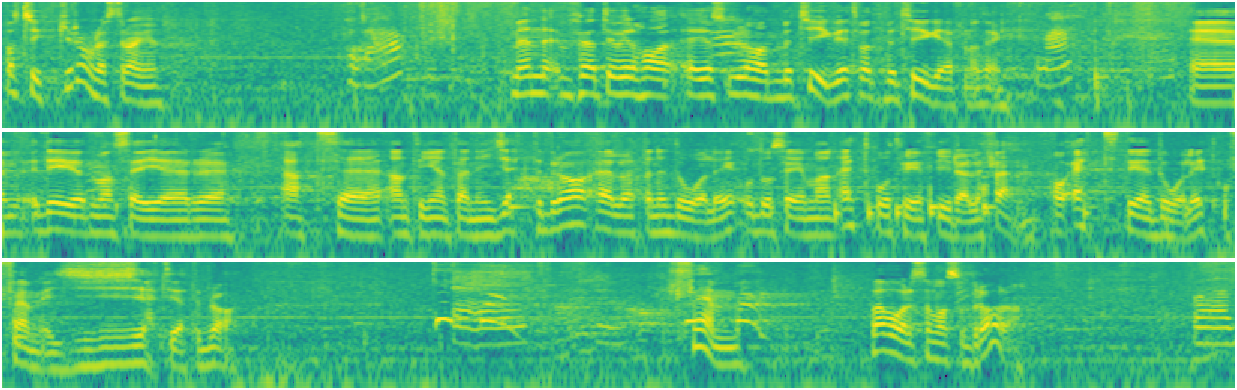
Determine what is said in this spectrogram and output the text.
Vad tycker du om restaurangen? Bra. Men för att jag vill ha, eh, jag skulle vilja ha ett betyg. Vet du vad ett betyg är för någonting? Nej. Eh, det är ju att man säger eh, att eh, antingen att den är jättebra eller att den är dålig. Och då säger man 1, 2, 3, 4 eller 5. Och 1 det är dåligt och 5 är jätte, jättebra. 5? Vad var det som var så bra då? Vad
